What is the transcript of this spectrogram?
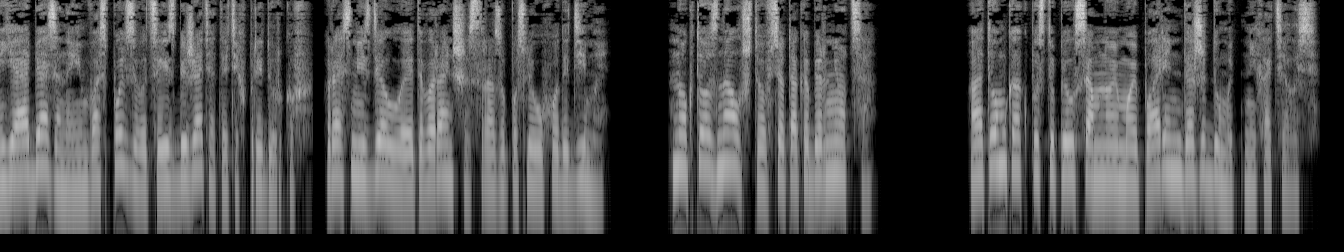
Я обязана им воспользоваться и избежать от этих придурков, раз не сделала этого раньше, сразу после ухода Димы. Но кто знал, что все так обернется? О том, как поступил со мной мой парень, даже думать не хотелось.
